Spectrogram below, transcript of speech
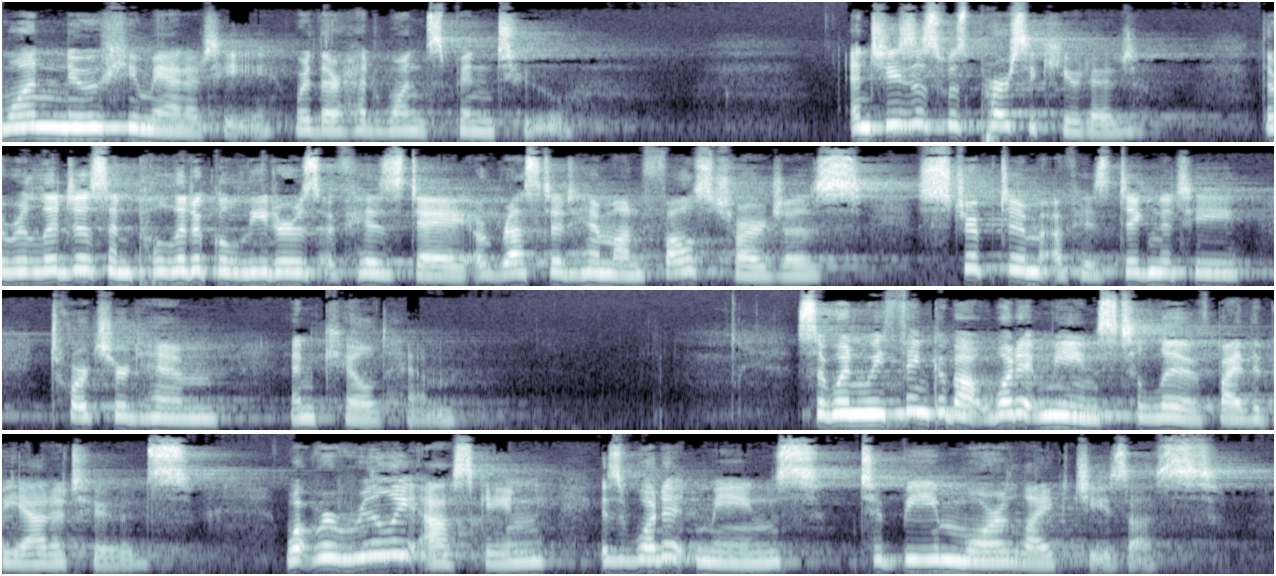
one new humanity where there had once been two. And Jesus was persecuted. The religious and political leaders of his day arrested him on false charges, stripped him of his dignity, tortured him, and killed him. So, when we think about what it means to live by the Beatitudes, what we're really asking is what it means to be more like Jesus,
